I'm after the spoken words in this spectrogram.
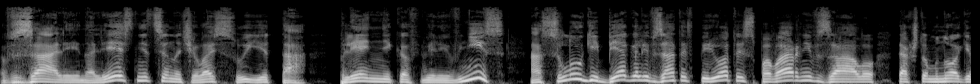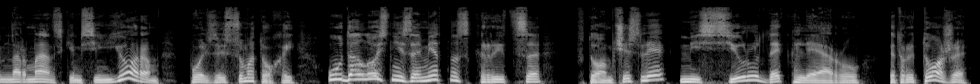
в зале и на лестнице началась суета. Пленников вели вниз, а слуги бегали взад и вперед из поварни в залу, так что многим нормандским сеньорам, пользуясь суматохой, удалось незаметно скрыться, в том числе мессиру де Клеру, который тоже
